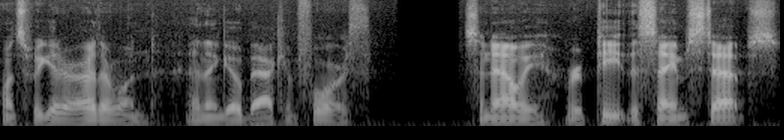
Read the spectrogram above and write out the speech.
once we get our other one and then go back and forth. So now we repeat the same steps.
